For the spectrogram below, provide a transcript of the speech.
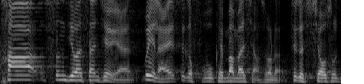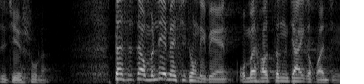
他升级完三千元，未来这个服务可以慢慢享受了，这个销售就结束了。但是在我们裂变系统里边，我们还要增加一个环节，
